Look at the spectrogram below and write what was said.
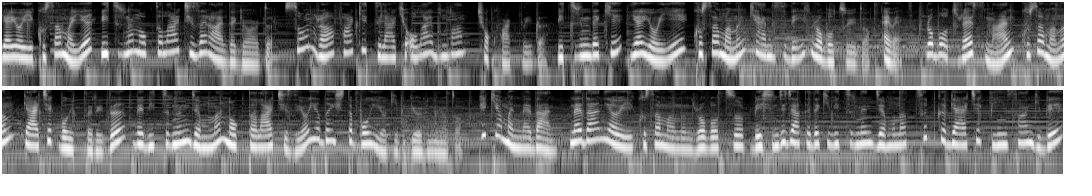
Yayoi Kusama'yı vitrine noktalar çizer halde gördü. Sonra fark ettiler ki olay bundan çok farklıydı. Vitrindeki Yayoi Kusama'nın kendisi değil robotuydu. Evet, robot resmen Kusama'nın gerçek boyutlarıydı ve vitrinin camına noktalar noktalar çiziyor ya da işte boyuyor gibi görünüyordu. Peki ama neden? Neden Yaoi Kusama'nın robotu 5. caddedeki vitrinin camına tıpkı gerçek bir insan gibi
